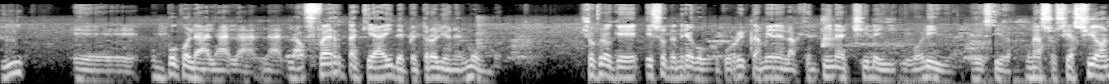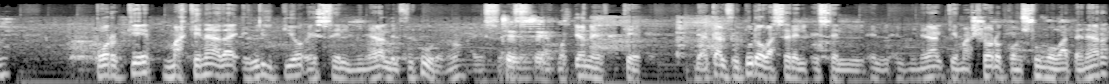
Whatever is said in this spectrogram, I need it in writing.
y eh, un poco la, oferta que hay de petróleo en el mundo. Yo creo que eso tendría que ocurrir también en la Argentina, Chile y, Bolivia, es decir, una asociación porque más que nada el litio es el mineral del futuro, ¿no? Es, La cuestión es que de acá al futuro va a ser el, es el, mineral que mayor consumo va a tener,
